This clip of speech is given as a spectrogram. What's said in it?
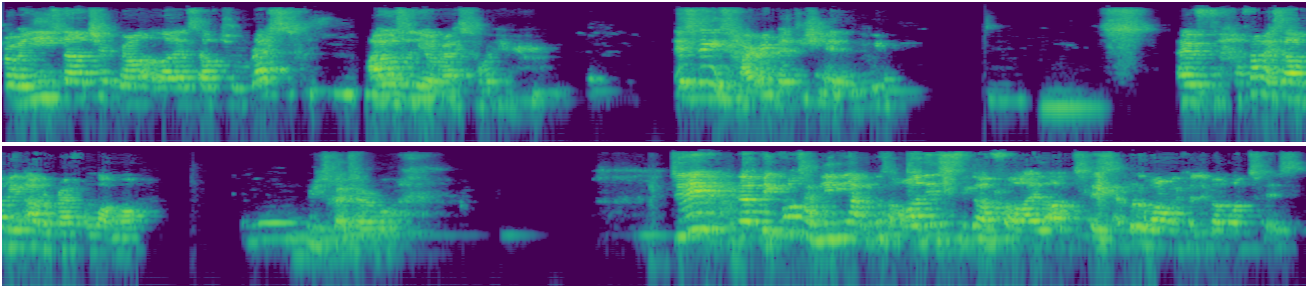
Draw your knees down to your ground, allow yourself to rest. I also need a rest over here. This thing is teaching it and doing. I've I found myself being out of breath a lot more, which is quite terrible. Today, the big pose I'm leading up because of all this figure of four and twists. I'm going to walk with a little more twist.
